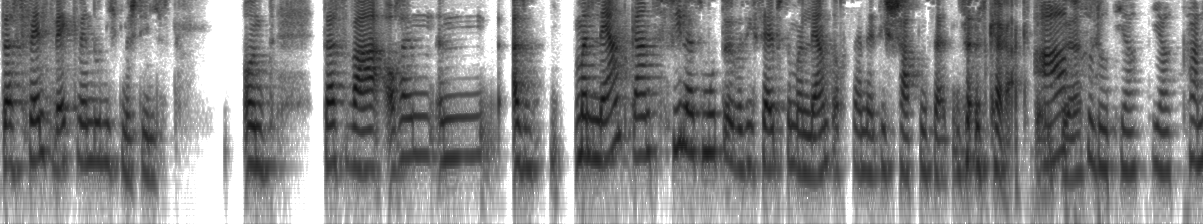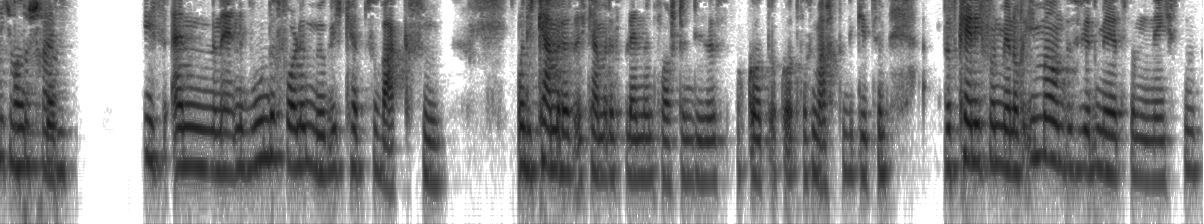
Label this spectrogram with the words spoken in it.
das fällt weg, wenn du nicht mehr stillst. Und das war auch ein, ein, also man lernt ganz viel als Mutter über sich selbst und man lernt auch seine, die Schattenseiten seines Charakters. Absolut, ja, ja, ja kann ich unterschreiben. Und das ist eine, eine wundervolle Möglichkeit zu wachsen. Und ich kann mir das, ich kann mir das blendend vorstellen, dieses, oh Gott, oh Gott, was macht er, wie geht's ihm? Das kenne ich von mir noch immer und das wird mir jetzt beim nächsten,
